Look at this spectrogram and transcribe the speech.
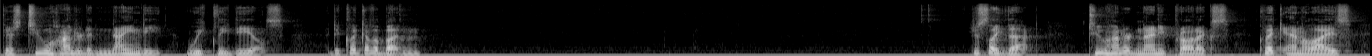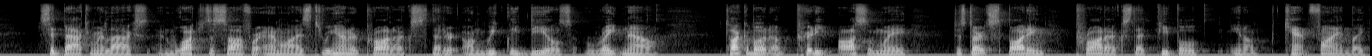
there's 290 weekly deals. At the click of a button, just like that. 290 products, click Analyze, sit back and relax, and watch the software analyze 300 products that are on weekly deals right now. Talk about a pretty awesome way to start spotting products that people, you know, can't find. Like,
